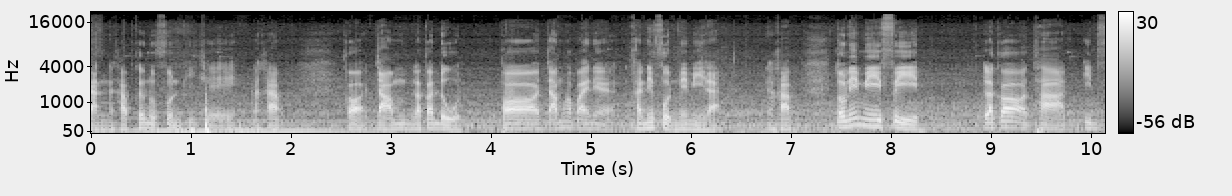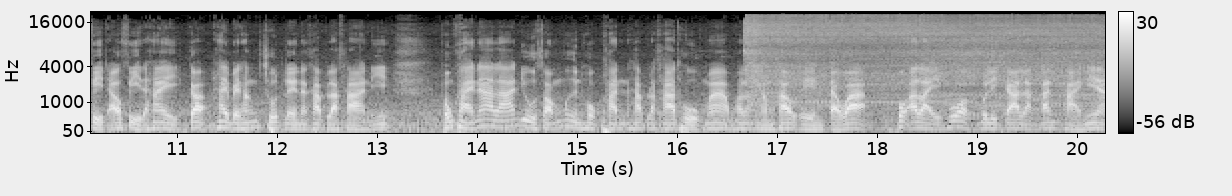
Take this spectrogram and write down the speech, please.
กันนะครับเครื่องดูดฝุ่น PK นะครับก็จ้ำแล้วก็ดูด พอจ้ำเข้าไปเนี่ยคันนี้ฝุ่นไม่มีแล้วนะครับตรงนี้มีฟีดแล้วก็ถาดอินฟีดเอาฟีดให้ก็ให้ไปทั้งชุดเลยนะครับ ราคานี้ ผมขายหน้าร้านอยู่ 26,000นะครับราคาถูกมากเพราะเรานำเข้าเองแต่ว่า พวกอะไรพวกบริการหลังการขายเนี่ย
